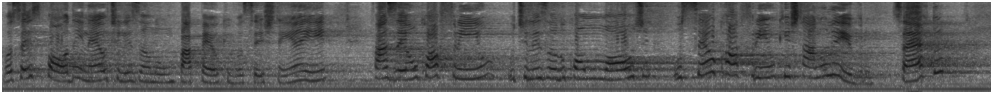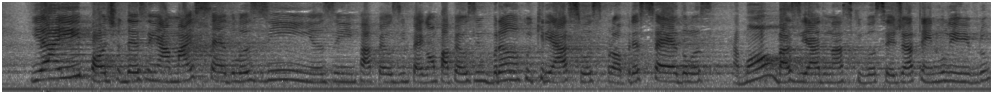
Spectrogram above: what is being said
Vocês podem, né, utilizando um papel que vocês têm aí, fazer um cofrinho, utilizando como molde o seu cofrinho que está no livro, certo? E aí pode desenhar mais cédulazinhas em papelzinho, pegar um papelzinho branco e criar suas próprias cédulas, tá bom? Baseado nas que você já tem no livro.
